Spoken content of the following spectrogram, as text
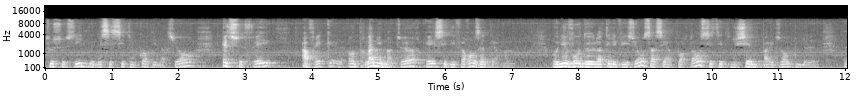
Tout ceci nécessite une coordination. Elle se fait avec, entre l'animateur et ses différents intervenants. Au niveau de la télévision, ça c'est important. Si c'est une chaîne, par exemple, euh,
